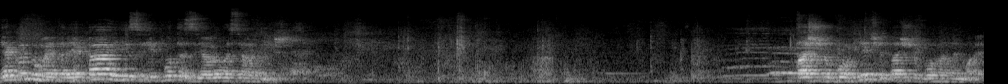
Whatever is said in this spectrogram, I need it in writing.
Як ви думаєте, яка із гіпотез з'явилася раніше? Та, що Бог є, чи та, що Бога немає?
